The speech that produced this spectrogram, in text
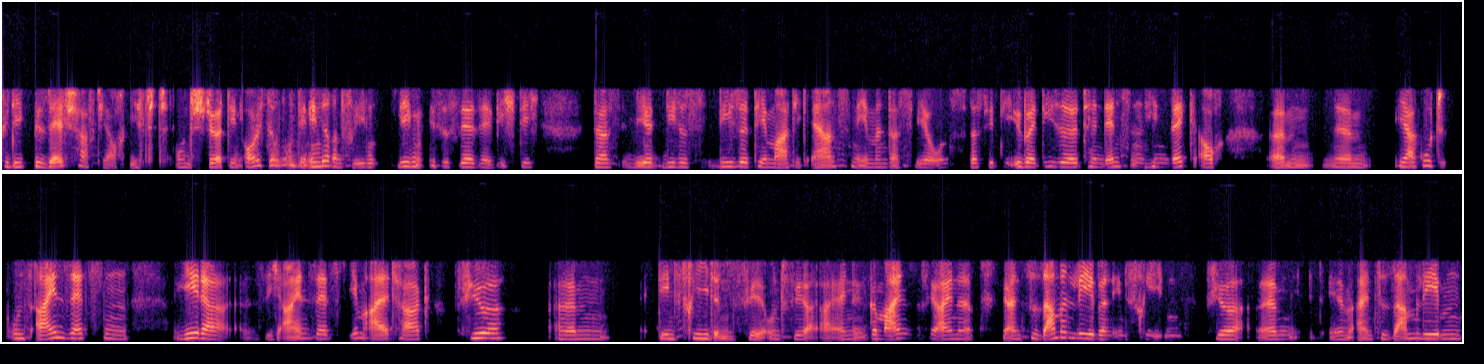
für die Gesellschaft ja auch Gift und stört den äußeren und den inneren Frieden. Deswegen ist es sehr, sehr wichtig, dass wir dieses, diese Thematik ernst nehmen, dass wir uns, dass wir die über diese Tendenzen hinweg auch ähm, ähm, ja gut uns einsetzen, jeder sich einsetzt im Alltag für ähm, den Frieden für, und für eine Gemein für eine für ein Zusammenleben in Frieden, für ähm, äh, ein Zusammenleben,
